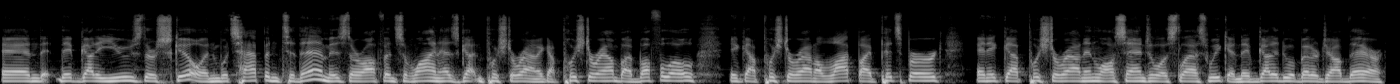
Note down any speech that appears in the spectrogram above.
and they've got to use their skill. And what's happened to them is their offensive line has gotten pushed around. It got pushed around by Buffalo. It got pushed around a lot by Pittsburgh, and it got pushed around in Los Angeles last weekend. They've got to do a better job there.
